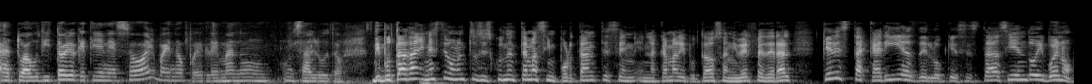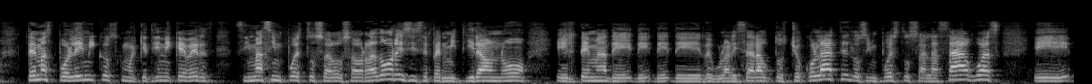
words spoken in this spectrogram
a tu auditorio que tienes hoy. Bueno, pues le mando un, saludo. Diputada, en este momento se discuten temas importantes en, en, la Cámara de Diputados a nivel federal. ¿Qué destacarías de lo que se está haciendo? Y bueno, temas polémicos como el que tiene que ver si más impuestos a los ahorradores, si se permitirá o no el tema de, de, de, regularizar autos chocolates, los impuestos a las aguas. Eh,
